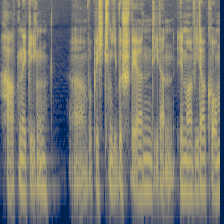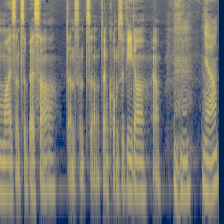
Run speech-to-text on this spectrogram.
hartnäckigen, äh, wirklich Kniebeschwerden, die dann immer wieder kommen. Mal sind sie besser, dann, sind sie, dann kommen sie wieder. Ja. Mhm. Ja.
